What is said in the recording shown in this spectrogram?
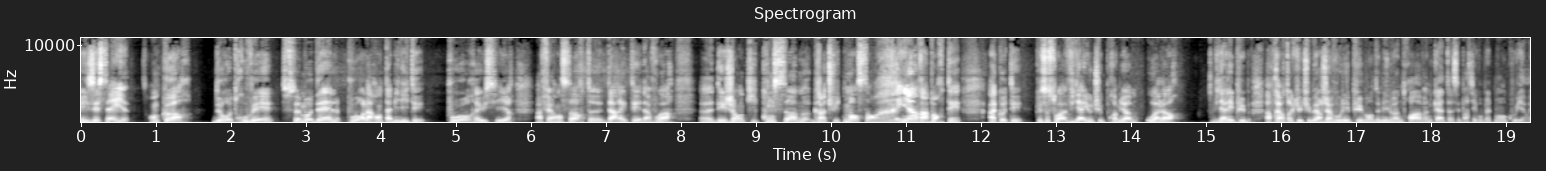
Et ils essayent encore de retrouver ce modèle pour la rentabilité, pour réussir à faire en sorte euh, d'arrêter d'avoir euh, des gens qui consomment gratuitement sans rien rapporter à côté, que ce soit via YouTube Premium ou alors via les pubs. Après, en tant que youtubeur, j'avoue, les pubs en 2023-2024, c'est parti complètement en couille. hein.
